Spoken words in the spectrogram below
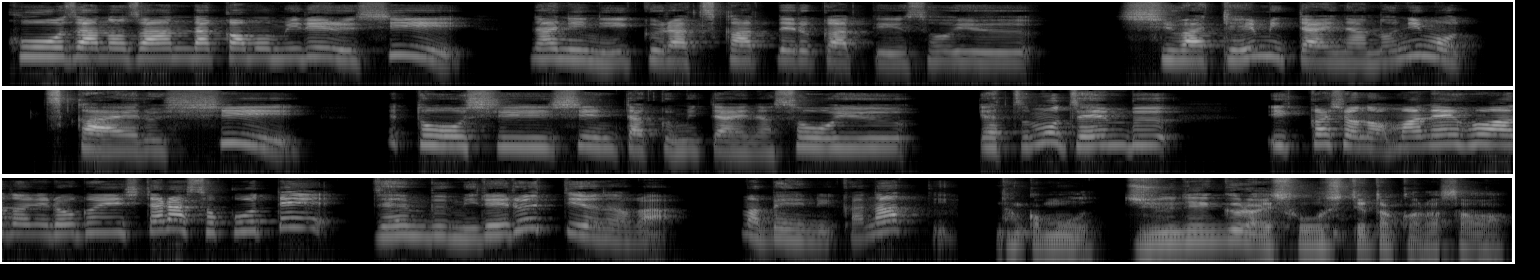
口座の残高も見れるし、何にいくら使ってるかっていうそういう仕分けみたいなのにも使えるし、投資信託みたいなそういうやつも全部一箇所のマネーフォワードにログインしたらそこで全部見れるっていうのが、まあ便利かなっていう。なんかもう10年ぐらいそうしてたからさ、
